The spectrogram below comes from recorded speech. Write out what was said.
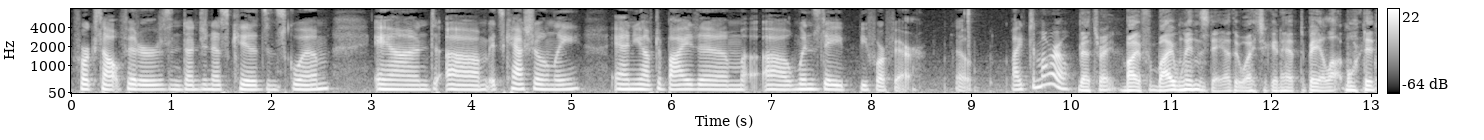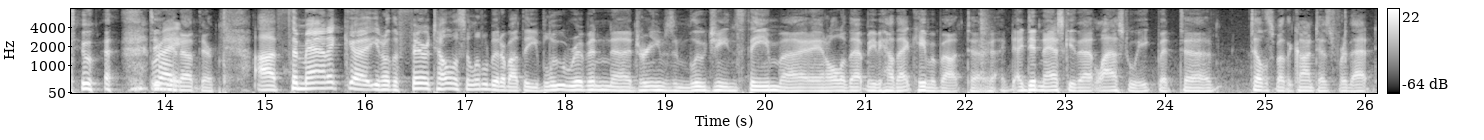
Forks Outfitters and Dungeness Kids and Sequim, and um, it's cash only, and you have to buy them uh, Wednesday before fair. So by tomorrow. That's right. By by Wednesday, otherwise you're going to have to pay a lot more to do to Right. get out there. Uh, thematic, uh, you know, the fair. Tell us a little bit about the blue ribbon uh, dreams and blue jeans theme uh, and all of that. Maybe how that came about. Uh, I, I didn't ask you that last week, but uh, tell us about the contest for that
